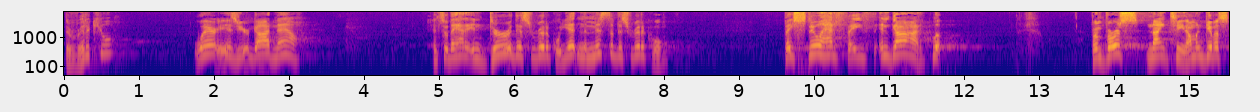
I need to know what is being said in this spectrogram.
The ridicule? Where is your God now? And so they had to endure this ridicule. Yet, in the midst of this ridicule, they still had faith in God. Look, from verse 19, I'm going to give us,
